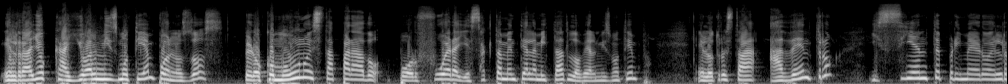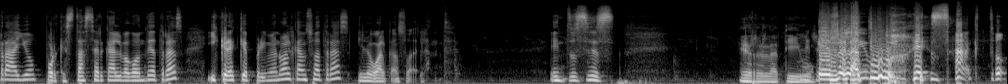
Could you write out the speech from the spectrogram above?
el rayo cayó al mismo tiempo en los dos, pero como uno está parado por fuera y exactamente a la mitad, lo ve al mismo tiempo. El otro está adentro y siente primero el rayo porque está cerca del vagón de atrás y cree que primero alcanzó atrás y luego alcanzó adelante. Entonces... Es relativo. Es relativo, exacto.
